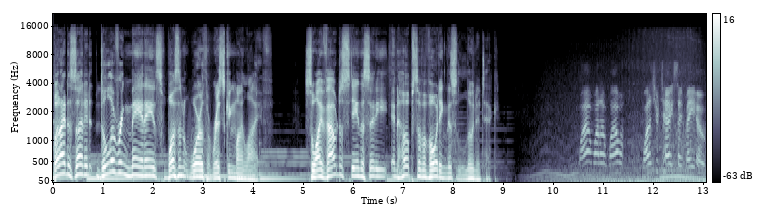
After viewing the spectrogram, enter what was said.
But I decided delivering mayonnaise wasn't worth risking my life. So I vowed to stay in the city in hopes of avoiding this lunatic. Why, why, why, why does your tag say mayo?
